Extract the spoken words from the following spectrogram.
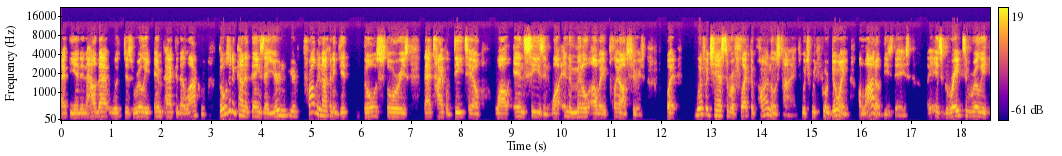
at the end and how that was just really impacted that locker room. Those are the kind of things that you're, you're probably not going to get those stories, that type of detail while in season, while in the middle of a playoff series. But with a chance to reflect upon those times, which, which we're doing a lot of these days, it's great to really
